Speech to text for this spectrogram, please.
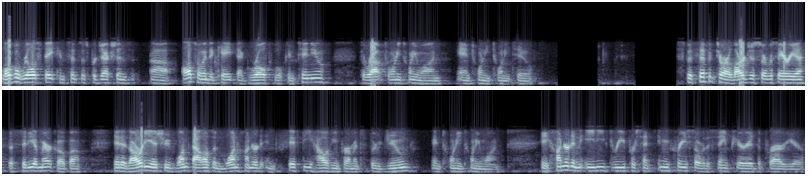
Local real estate consensus projections uh, also indicate that growth will continue throughout 2021 and 2022. Specific to our largest service area, the City of Maricopa, it has already issued 1,150 housing permits through June in 2021, a 183% increase over the same period the prior year.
